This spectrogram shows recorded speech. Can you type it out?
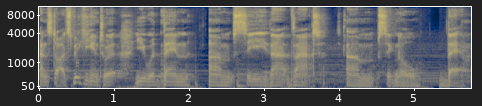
and started speaking into it, you would then um, see that that um, signal there.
